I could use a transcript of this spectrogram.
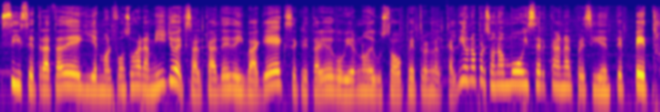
Sí, se trata de Guillermo Alfonso Jaramillo, exalcalde de Ibagué, exsecretario de gobierno de Gustavo Petro en la alcaldía, una persona muy cercana al presidente Petro.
